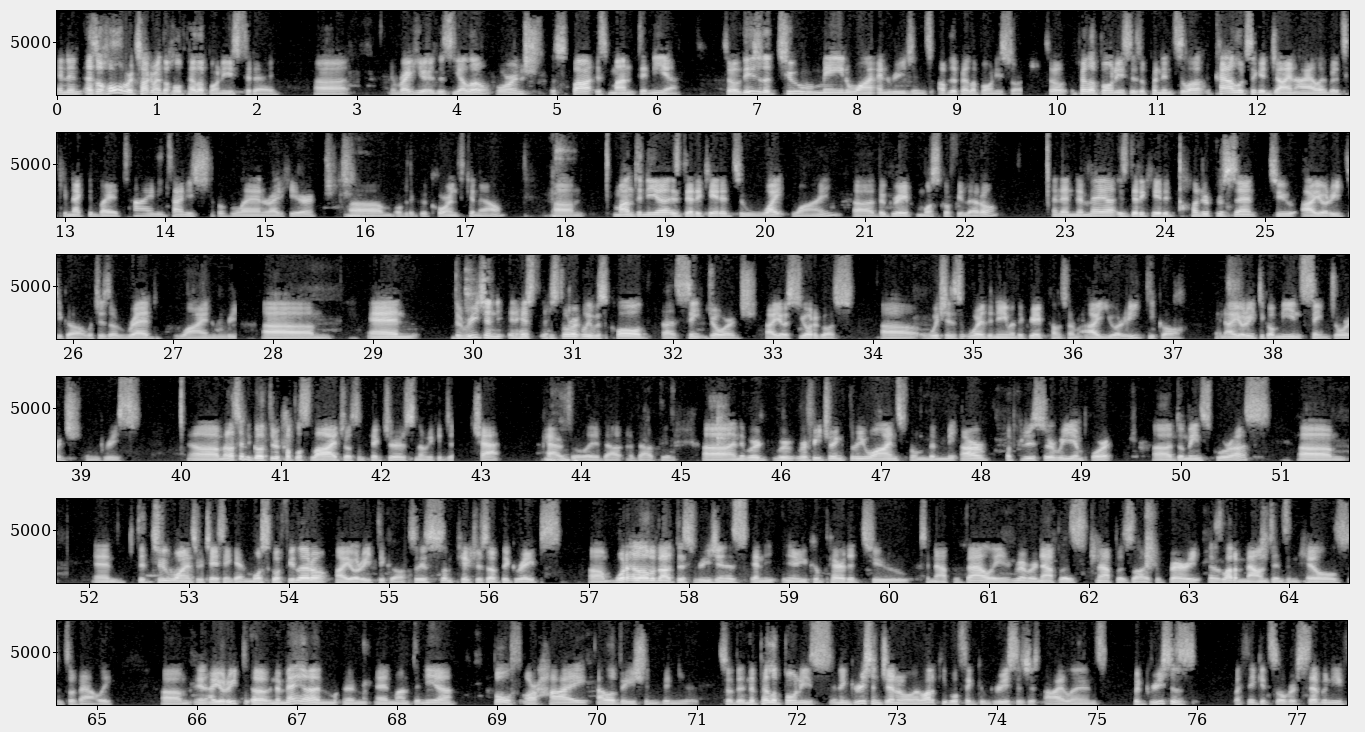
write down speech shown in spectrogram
And then as a whole, we're talking about the whole Peloponnese today. Uh, and right here, this yellow orange spot is Mantinea. So these are the two main wine regions of the Peloponnese. So Peloponnese is a peninsula. It kind of looks like a giant island, but it's connected by a tiny, tiny strip of land right here Mhm. um, over the, the Corinth Canal. Um, Mantinea is dedicated to white wine, uh, the grape Moscofilero. And then Nemea is dedicated 100% to Ayoritico, which is a red wine region. Um, and the region in his, historically was called uh, St. George, Ayos Yorgos, uh, which is where the name of the grape comes from, Ayoritico. And Ayoritico means St. George in Greece. Um, and I was going to go through a couple slides, show some pictures, and then we could just chat Mhm. casually about about them. Uh, and then we're, we're we're featuring three wines from the our a producer we import, uh, Domaine Skouras. Um, and the two wines we're tasting again, Moschofilero, Ayoritico. So these are some pictures of the grapes. Um, what I love about this region is, and you know, you compared it to to Napa Valley. Remember, Napa's Napa's like a very there's a lot of mountains and hills. It's a valley. Um, and Ayorit, uh, Nemea and, and, and both are high elevation vineyards. So the, the Peloponnese and in Greece in general, a lot of people think of Greece as just islands, but Greece is, I think it's over 70%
